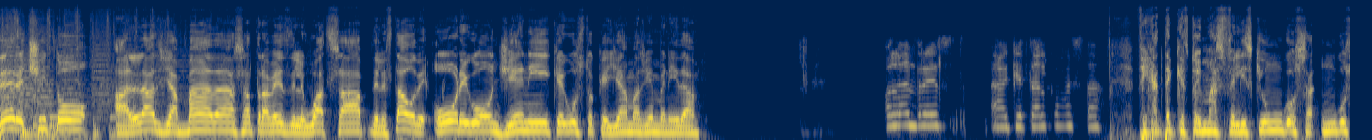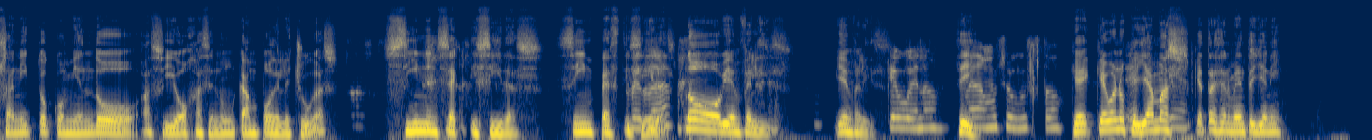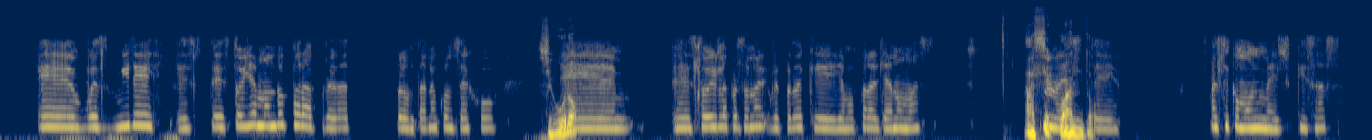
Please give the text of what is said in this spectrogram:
Derechito a las llamadas a través del WhatsApp del estado de Oregon. Jenny, qué gusto que llamas, bienvenida. Hola Andrés, ah, ¿qué tal? ¿Cómo está? Fíjate que estoy más feliz que un, un gusanito comiendo así hojas en un campo de lechugas, sin insecticidas, sin pesticidas. No, bien feliz, bien feliz. Qué bueno, me da mucho gusto. Qué, qué bueno que este, llamas. ¿Qué traes en mente, Jenny? Eh, pues mire, este, estoy llamando para preguntarle un consejo. ¿Seguro? Eh, eh, soy la persona, recuerda que llamó para el ya nomás. ¿Hace cuánto? Este, hace como un mes, quizás.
